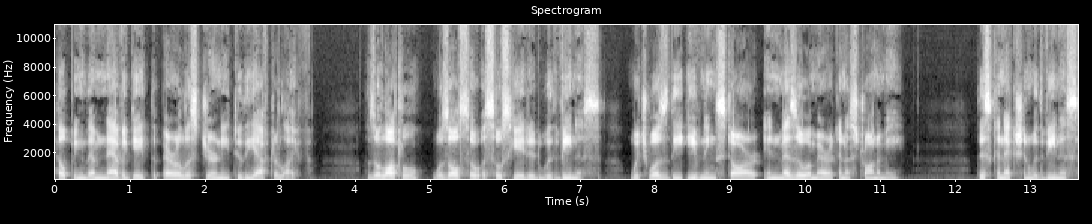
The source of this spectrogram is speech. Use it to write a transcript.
helping them navigate the perilous journey to the afterlife. Xolotl was also associated with Venus, which was the evening star in Mesoamerican astronomy. This connection with Venus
